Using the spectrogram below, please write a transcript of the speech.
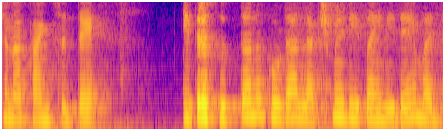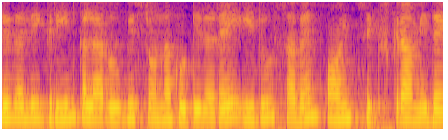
ಚೆನ್ನಾಗಿ ಕಾಣಿಸುತ್ತೆ. ಇದರ ಸುತ್ತನೂ ಕೂಡ ಲಕ್ಷ್ಮಿ ಡಿಸೈನ್ ಇದೆ. ಮಧ್ಯದಲ್ಲಿ ಗ್ರೀನ್ ಕಲರ್ ರೂಬಿ ಸ್ಟೋನ್ನ ಕೊಟ್ಟಿದ್ದಾರೆ. ಇದು ಸೆವೆನ್ ಪಾಯಿಂಟ್ ಸಿಕ್ಸ್ ಗ್ರಾಮ್ ಇದೆ.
